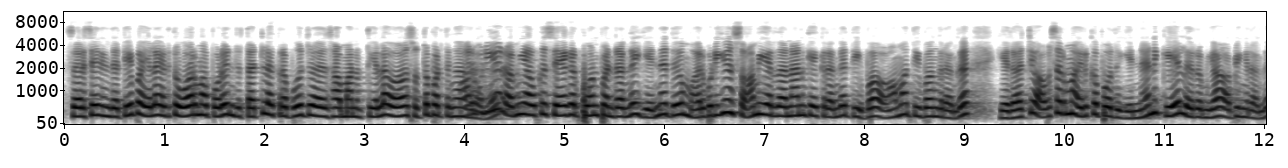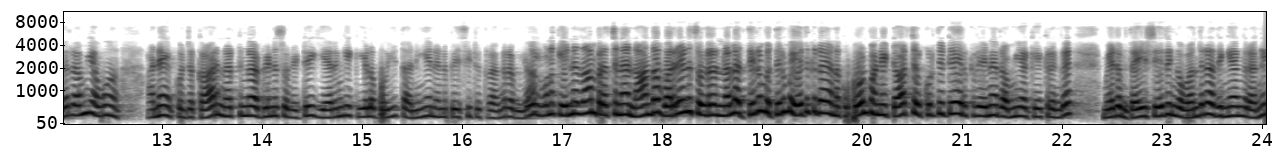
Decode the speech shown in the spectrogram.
சரி சரி இந்த டீப்பை எல்லாம் எடுத்து ஓரமா போடு. இந்த தட்டில் இருக்கிற பூஜை சாமானத்தை எல்லாம் சுத்தப்படுத்துங்க. மறுபடியும் ரம்யாவுக்கு சேகர் ஃபோன் பண்றாங்க. என்னது? மறுபடியும் சாமியார் தானான்னு கேக்குறாங்க. தீபா ஆமா தீபாங்கிறாங்க. ஏதாச்சும் அவசரமா இருக்க போகுது. என்னன்னு கேளு ரம்யா அப்படிங்கிறாங்க. ரம்யாவும் அண்ணே கொஞ்சம் கார் நிறுத்துங்க அப்படின்னு சொல்லிட்டு இறங்கி கீழே போய் தனியா நின்று பேசிட்டு இருக்காங்க ரம்யா. "ஏய், உனக்கு என்னதான் பிரச்சனை? நான் தான் வரேன்னு சொல்றேன்னால திரும்ப திரும்ப எதுக்குடா எனக்கு ஃபோன் பண்ணி டார்ச்சர் கொடுத்துட்டே இருக்கிறேன்னு ரம்யா கேக்குறாங்க. மேடம் தயவு செய்து இங்க வந்துடாதீங்கங்கிறாங்க.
